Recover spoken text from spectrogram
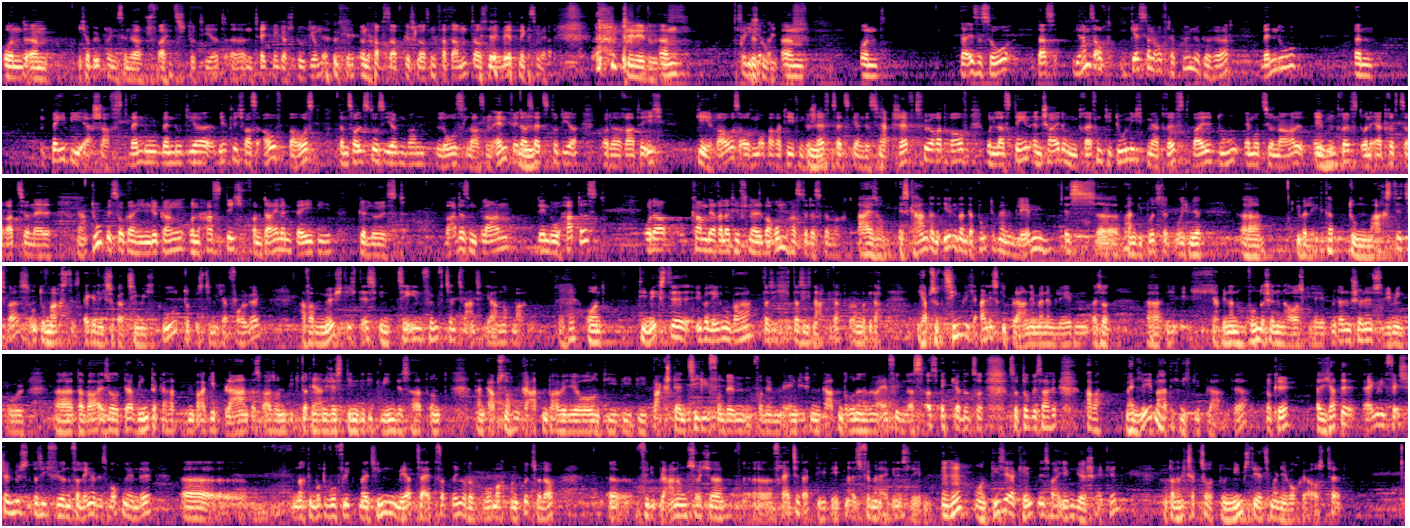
Und ähm, ich habe übrigens in der Schweiz studiert, äh, ein Technikerstudium und habe es abgeschlossen. Verdammt, aus mir wird nichts mehr. Nee, nee, du, Ähm, sag ich, ähm, und da ist es so, dass, wir haben es auch gestern auf der Bühne gehört, wenn du ein Baby erschaffst, wenn du, wenn du dir wirklich was aufbaust, dann sollst du es irgendwann loslassen. Entweder Mhm. setzt du dir, oder rate ich, geh raus aus dem operativen Geschäft, Mhm. setz dir einen Ges- Geschäftsführer drauf und lass den Entscheidungen treffen, die du nicht mehr triffst, weil du emotional eben triffst und er trifft sie rationell. Mhm. Ja. Du bist sogar hingegangen und hast dich von deinem Baby gelöst. War das ein Plan, den du hattest? Oder kam der relativ schnell? Warum hast du das gemacht? Also, es kam dann irgendwann der Punkt in meinem Leben, es äh, war ein Geburtstag, wo ich mir äh, überlegt habe, du machst jetzt was und du machst es eigentlich sogar ziemlich gut, du bist ziemlich erfolgreich, aber möchte ich das in 10, 15, 20 Jahren noch machen? Und die nächste Überlegung war, dass ich, dass ich nachgedacht habe, habe gedacht, ich habe so ziemlich alles geplant in meinem Leben. Also äh, ich, ich habe in einem wunderschönen Haus gelebt, mit einem schönen Swimmingpool. Äh, da war also der Wintergarten war geplant, das war so ein viktorianisches Ding, wie die Queen das hat. Und dann gab es noch ein Gartenpavillon und die, die, die Backsteinziegel von dem, von dem englischen Gartenbrunnen habe ich mir einfliegen lassen aus England und so, so dumme Sache. Aber mein Leben hatte ich nicht geplant. Ja? Okay. Also ich hatte eigentlich feststellen müssen, dass ich für ein verlängertes Wochenende äh, nach dem Motto, wo fliegt man jetzt hin, mehr Zeit verbringe oder wo macht man Kurzurlaub, äh, für die Planung solcher äh, Freizeitaktivitäten als für mein eigenes Leben. Und diese Erkenntnis war irgendwie erschreckend. Und dann habe ich gesagt, so, du nimmst dir jetzt mal eine Woche Auszeit,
